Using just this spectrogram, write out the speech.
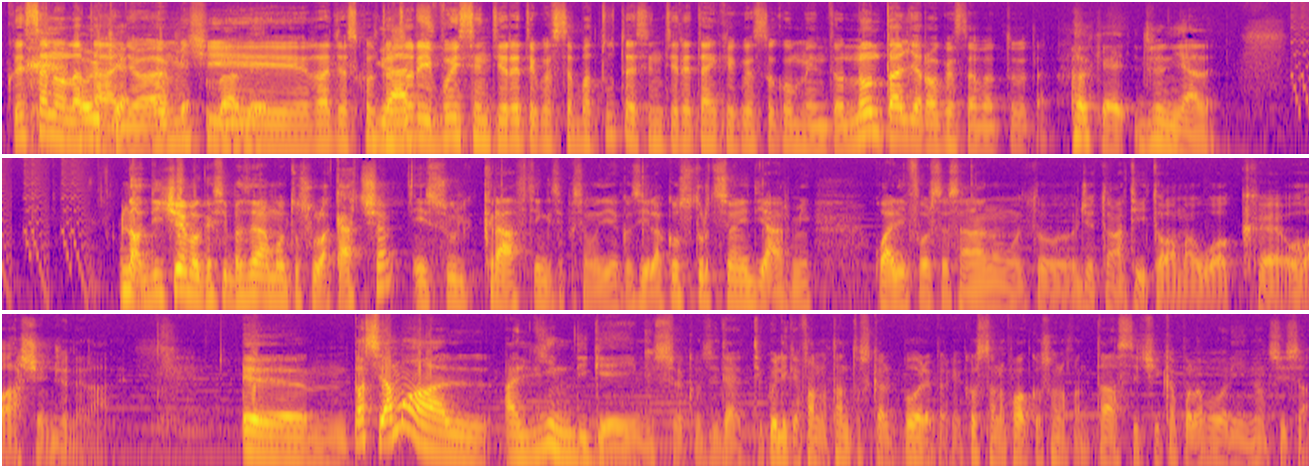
Questa non la taglio, ok, amici radioascoltatori. Grazie. Voi sentirete questa battuta e sentirete anche questo commento. Non taglierò questa battuta. ok, geniale. No, dicevo che si baserà molto sulla caccia e sul crafting, se possiamo dire così, la costruzione di armi, quali forse saranno molto gettonati i Tomahawk o Asce in generale. Ehm, passiamo al- agli indie games cosiddetti, quelli che fanno tanto scalpore perché costano poco, sono fantastici, capolavori, non si sa.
